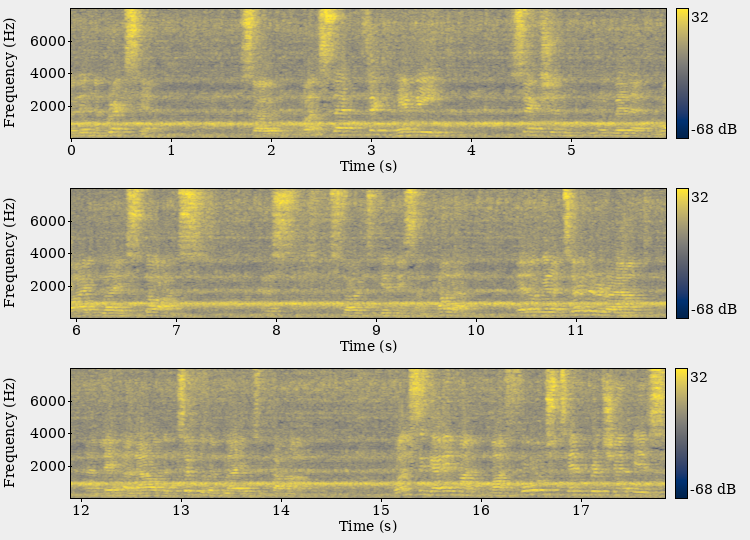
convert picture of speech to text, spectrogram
within the bricks here. So once that thick, heavy section where that wide blade starts has started to give me some color, then I'm going to turn it around and let, allow the tip of the blade to come up. Once again, my, my forge temperature is,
